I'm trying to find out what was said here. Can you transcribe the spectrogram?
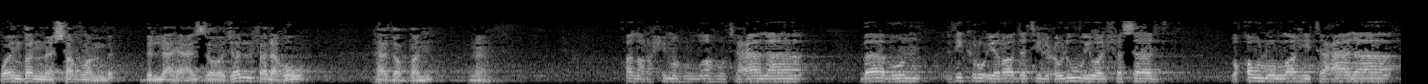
وإن ظن شرا بالله عز وجل فله هذا الظن. نعم. قال رحمه الله تعالى باب ذكر إرادة العلو والفساد. وقول الله تعالى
